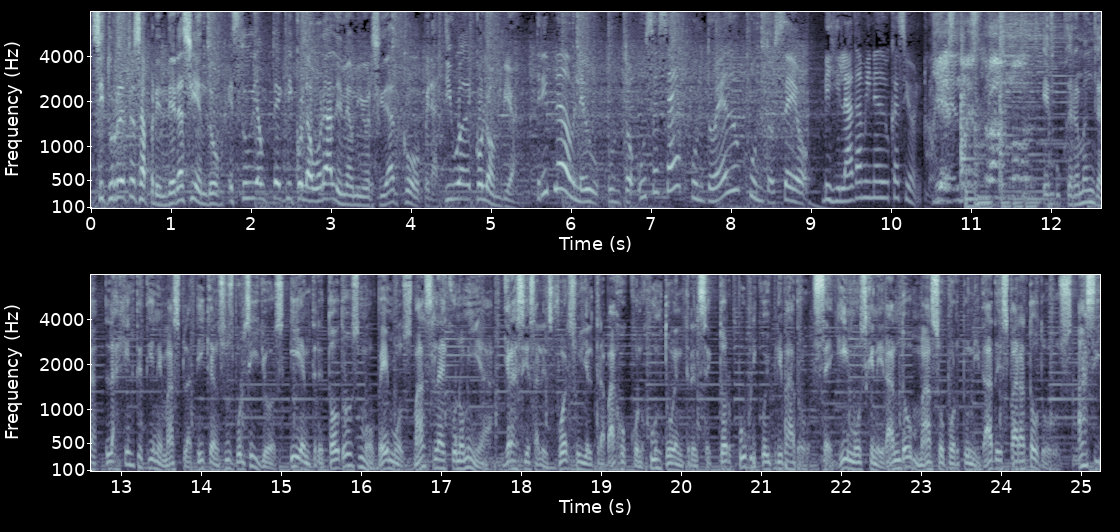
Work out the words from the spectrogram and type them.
Si tu reto es aprender haciendo, estudia un técnico laboral en la Universidad Cooperativa de Colombia. www.ucc.edu.co. Vigilada Mineducación. Y es nuestro amor. En Bucaramanga, la gente tiene más platica en sus bolsillos y entre todos movemos más la economía. Gracias al esfuerzo y el trabajo conjunto entre el sector público y privado, seguimos generando más oportunidades para todos. Así,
